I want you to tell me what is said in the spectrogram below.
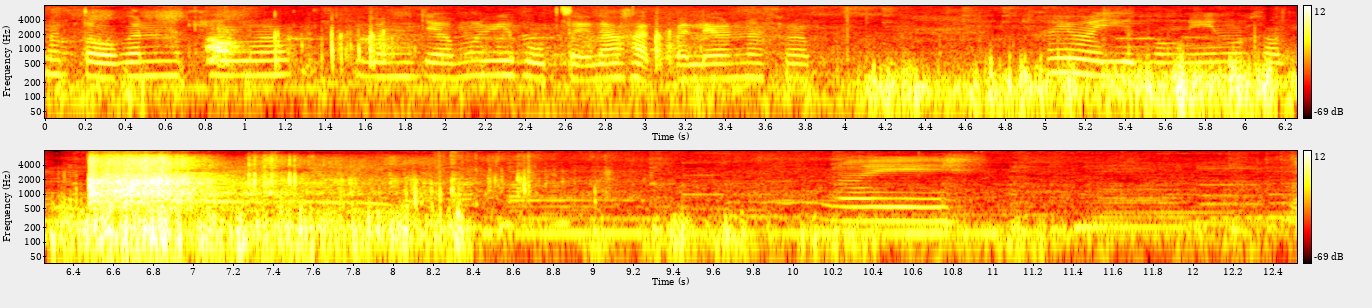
มาต่อกันนะครับหลังจากเมื่อกี้ผมใส่รหัสไปแล้วนะครับ ให้มายืนตรงนี้นะครับในใน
